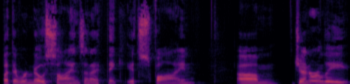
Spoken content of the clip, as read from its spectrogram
but there were no signs, and I think it's fine. Um, generally,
